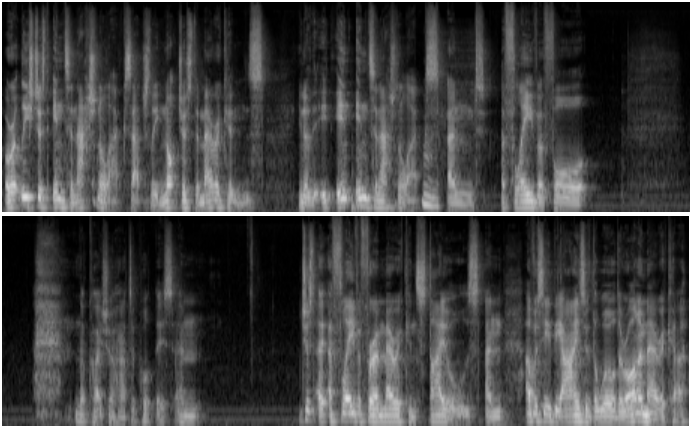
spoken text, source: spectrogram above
or at least just international acts actually not just Americans you know the in, international acts and a flavor for I'm not quite sure how to put this um just a, a flavor for American styles, and obviously the eyes of the world are on America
